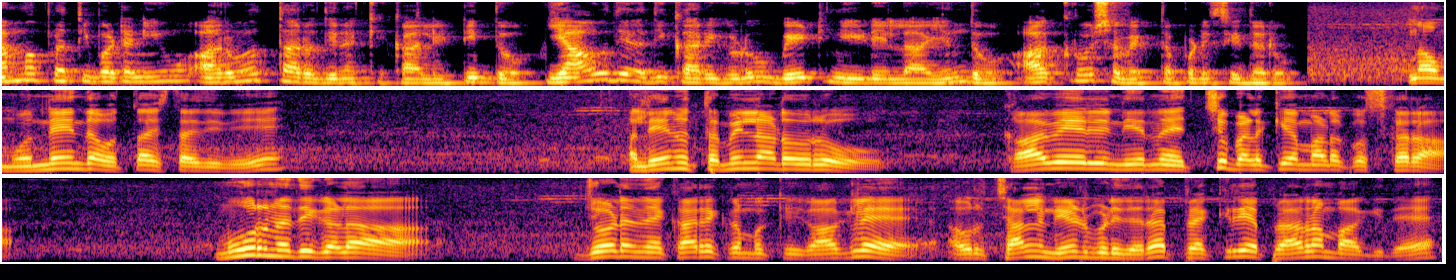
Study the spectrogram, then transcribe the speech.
ನಮ್ಮ ಪ್ರತಿಭಟನೆಯು ಅರವತ್ತಾರು ದಿನಕ್ಕೆ ಕಾಲಿಟ್ಟಿದ್ದು ಯಾವುದೇ ಅಧಿಕಾರಿಗಳು ಭೇಟಿ ನೀಡಿಲ್ಲ ಎಂದು ಆಕ್ರೋಶ ವ್ಯಕ್ತಪಡಿಸಿದರು. ನಾವು ಮೊನ್ನೆಯಿಂದ ಒತ್ತಾಯಿಸ್ತಾ ಇದ್ದೀವಿ. ಅಲ್ಲೇನು ತಮಿಳುನಾಡವರು ಕಾವೇರಿ ನೀರನ್ನ ಹೆಚ್ಚು ಬಳಕೆ ಮಾಡೋಕ್ಕೋಸ್ಕರ ಮೂರು ನದಿಗಳ ಜೋಡಣೆ ಕಾರ್ಯಕ್ರಮಕ್ಕೆ ಈಗಾಗಲೇ ಅವರು ಚಾಲನೆ ನೀಡಿಬಿಟ್ಟಿದ್ದಾರೆ. ಪ್ರಕ್ರಿಯೆ ಪ್ರಾರಂಭ ಆಗಿದೆ.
